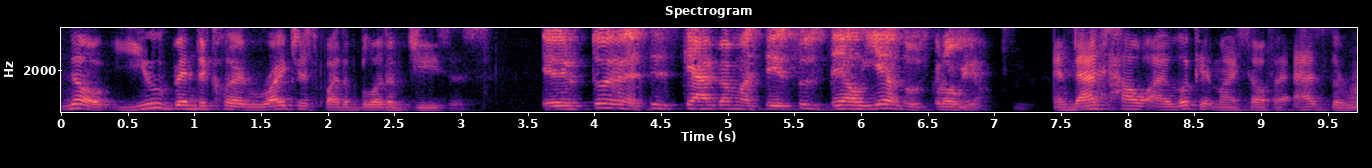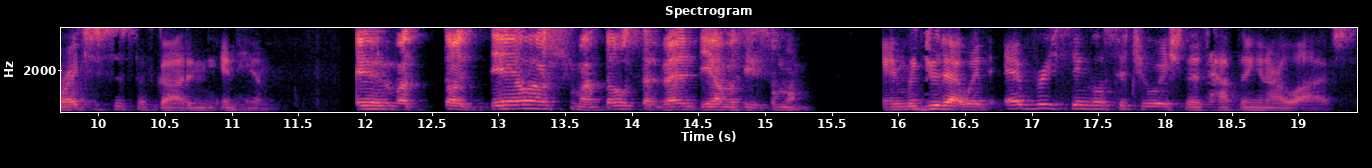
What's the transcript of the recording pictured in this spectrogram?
no you've been declared righteous by the blood of jesus Ir tu esi skelbiamas teisus dėl Jėzaus kraujo. And that's how i look at myself as the righteousness of god in, in him Ir va todėl aš matau save Dievo teisumu. and we do that with every single situation that's happening in our lives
